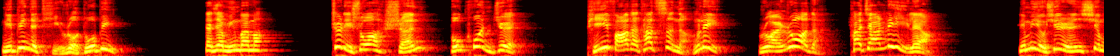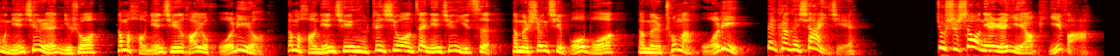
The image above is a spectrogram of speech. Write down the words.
你变得体弱多病，大家明白吗？这里说神不困倦，疲乏的他赐能力，软弱的他加力量。你们有些人羡慕年轻人，你说他们好年轻，好有活力哦，他们好年轻，真希望再年轻一次。他们生气勃勃，他们充满活力。但看看下一节，就是少年人也要疲乏。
